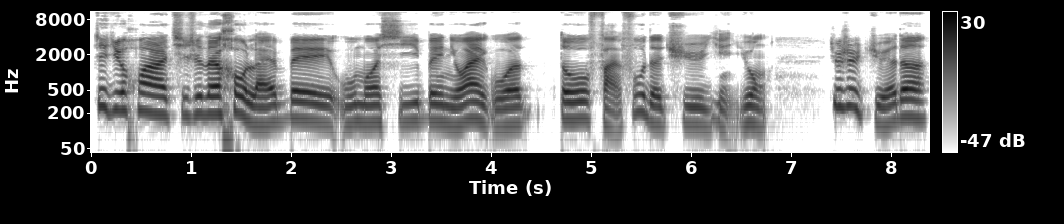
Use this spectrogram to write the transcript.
这句话其实在后来被吴摩西、被牛爱国都反复的去引用，就是觉得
